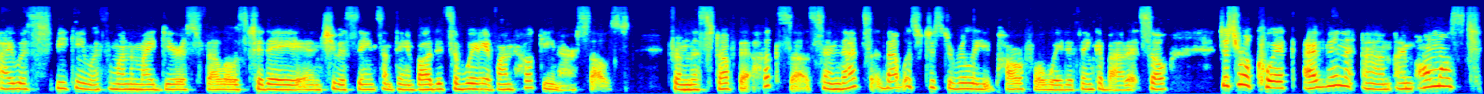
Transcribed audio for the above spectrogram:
I was speaking with one of my dearest fellows today, and she was saying something about it's a way of unhooking ourselves from the stuff that hooks us. And that's that was just a really powerful way to think about it. So just real quick, I've been, um, I'm almost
